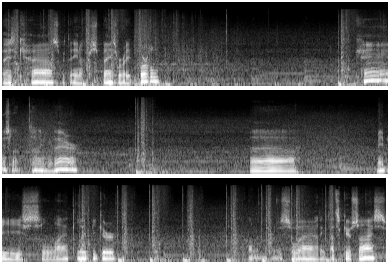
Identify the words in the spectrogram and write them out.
basic house with enough space for a portal. Okay, slot that in there. Uh, maybe slightly bigger. This way, I think that's good size.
